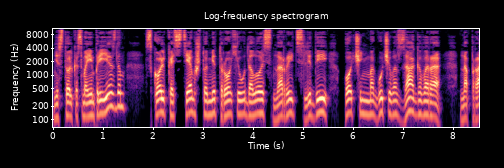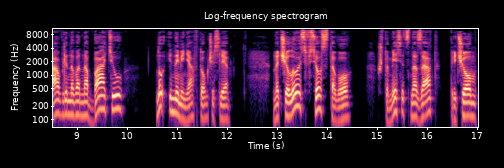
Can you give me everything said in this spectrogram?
не столько с моим приездом, сколько с тем, что Митрохе удалось нарыть следы очень могучего заговора, направленного на батю, ну и на меня в том числе. Началось все с того, что месяц назад, причем,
